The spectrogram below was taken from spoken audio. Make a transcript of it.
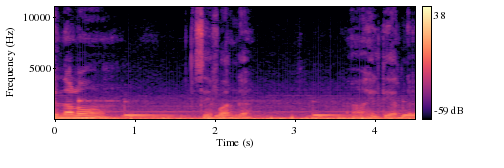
இருந்தாலும் சேஃபாக இருங்க. ஹெல்த்தியாக இருங்க.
